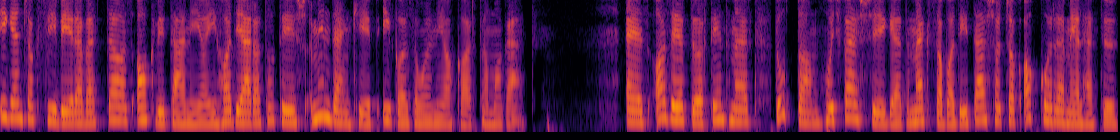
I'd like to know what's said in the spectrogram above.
Igen csak szívére vette az akvitániai hadjáratot, és mindenképp igazolni akarta magát. Ez azért történt, mert tudtam, hogy felséged megszabadítása csak akkor remélhető,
